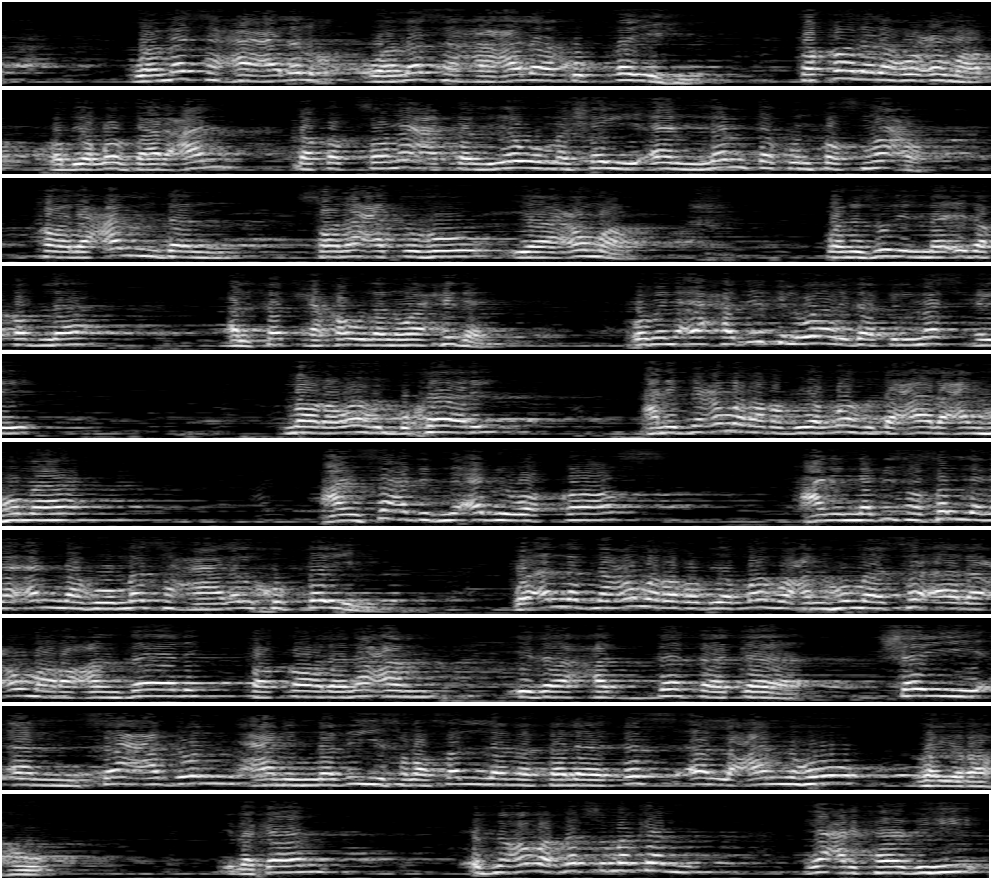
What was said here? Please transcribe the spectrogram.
ومسح على ومسح على خفيه. فقال له عمر رضي الله تعالى عنه لقد صنعت اليوم شيئا لم تكن تصنعه. قال عمدا صنعته يا عمر. ونزول المائدة قبل الفتح قولا واحدا. ومن أحاديث الواردة في المسح ما رواه البخاري عن ابن عمر رضي الله تعالى عنهما عن سعد بن أبي وقاص عن النبي صلى الله عليه وسلم أنه مسح على الخفين. وأن ابن عمر رضي الله عنهما سأل عمر عن ذلك فقال نعم إذا حدثك شيئا سعد عن النبي صلى الله عليه وسلم فلا تسأل عنه غيره. إذا كان ابن عمر نفسه ما كان يعرف هذه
